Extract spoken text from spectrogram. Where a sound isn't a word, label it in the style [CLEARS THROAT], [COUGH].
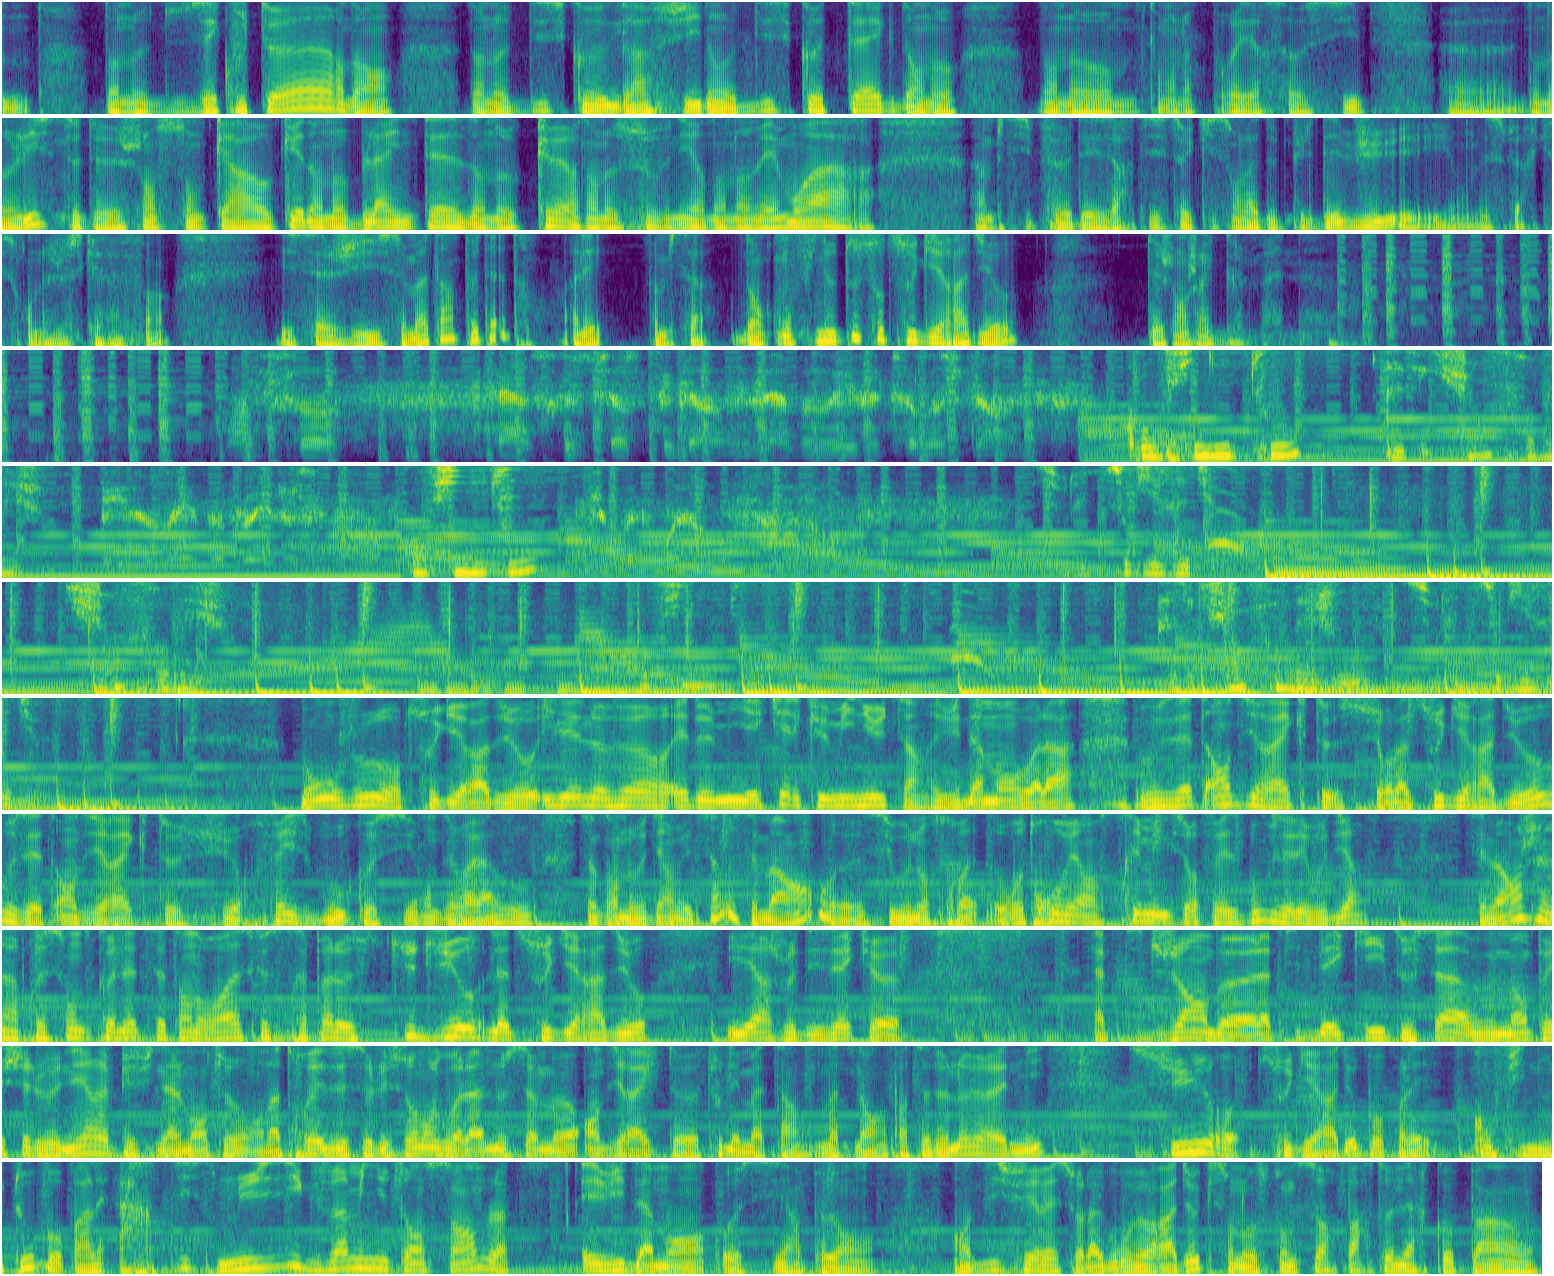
dans nos écouteurs, dans, dans nos discographies, dans nos discothèques, dans nos, dans nos, comment on pourrait dire ça aussi, euh, dans nos listes de chansons karaoké, dans nos blind tests, dans nos cœurs, dans nos souvenirs, dans nos mémoires, un petit peu des artistes qui sont là depuis le début et on espère qu'ils seront là jusqu'à la fin. Il s'agit ce matin peut-être, allez, comme ça. Donc on finit tout sur Tsugi Radio de Jean-Jacques Goldman. Confie-nous tout avec Jean Fromageau. Confie-nous tout sur la Tsugi Radio. Jean Fromageau. Confie-nous tout avec Jean Fromageau Bonjour Tsugi Radio, il est 9h30 et quelques minutes hein, évidemment voilà. Vous êtes en direct sur la Tsugi Radio, vous êtes en direct sur Facebook aussi. Voilà, vous êtes en train de vous dire mais tiens c'est marrant, euh, si vous nous retrou- retrouvez en streaming sur Facebook, vous allez vous dire c'est marrant, j'ai l'impression de connaître cet endroit. Est-ce que ce serait pas le studio de la Tsugi Radio? Hier je vous disais que la petite jambe, la petite béquille, tout ça m'empêchait de venir et puis finalement on a trouvé des solutions. Donc voilà, nous sommes en direct euh, tous les matins maintenant à partir de 9h30 sur Tsugi Radio pour parler Confie-nous tout, pour parler artistes, musique, 20 minutes ensemble. Évidemment aussi un peu en, différé sur la Groover Radio qui sont nos sponsors, partenaires, copains.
